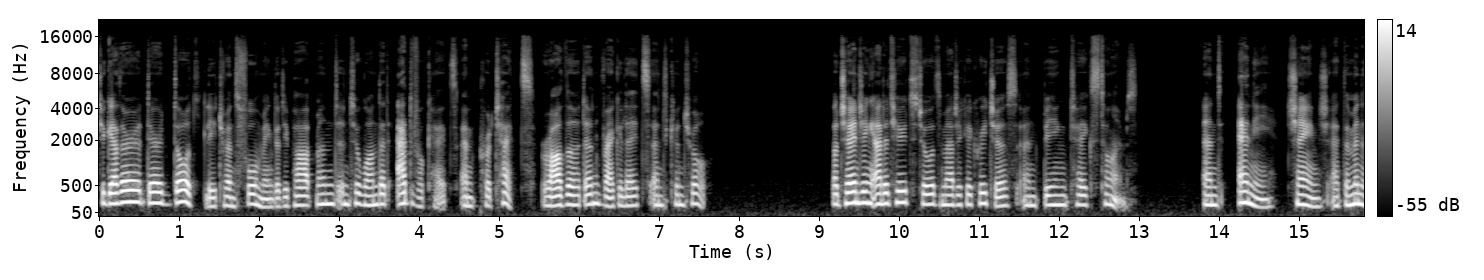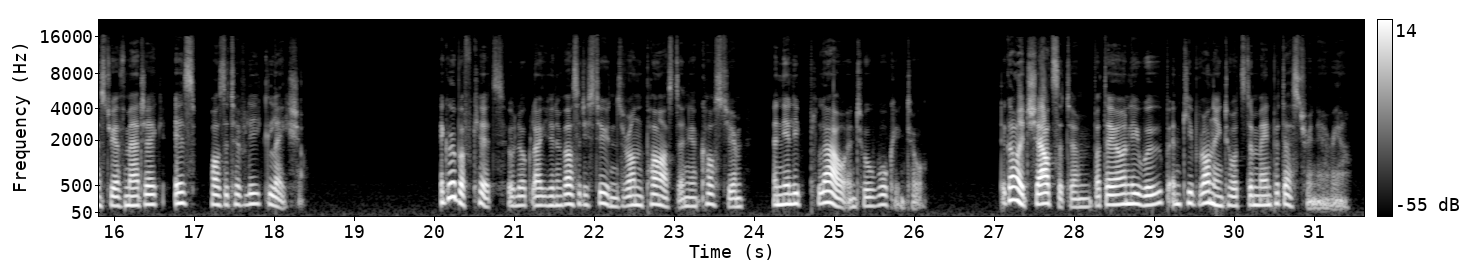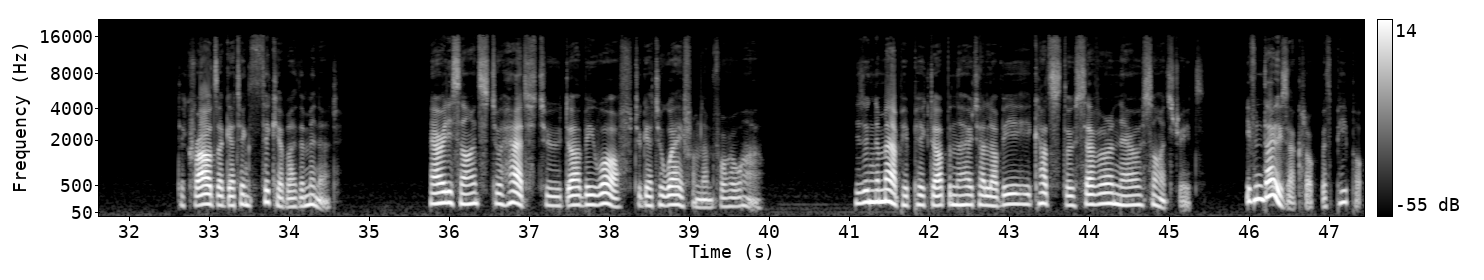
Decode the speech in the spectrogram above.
Together, they're doggedly transforming the department into one that advocates and protects rather than regulates and controls. But changing attitudes towards magical creatures and being takes time. And any change at the Ministry of Magic is positively glacial. A group of kids who look like university students run past in a costume and nearly plow into a walking tour. The guide shouts at them, but they only whoop and keep running towards the main pedestrian area. The crowds are getting thicker by the minute. Harry decides to head to Derby Wharf to get away from them for a while. Using the map he picked up in the hotel lobby, he cuts through several narrow side streets. Even those are clogged with people.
